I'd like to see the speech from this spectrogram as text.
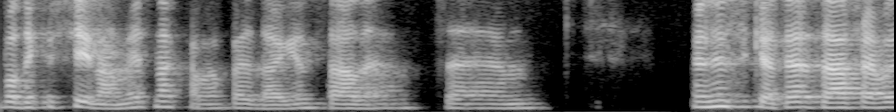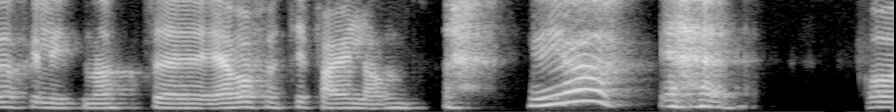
Både kusina mi snakka med forrige dagen, sa det at eh, Hun husker at jeg sa fra jeg var ganske liten at uh, jeg var født i feil land. Ja. Og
